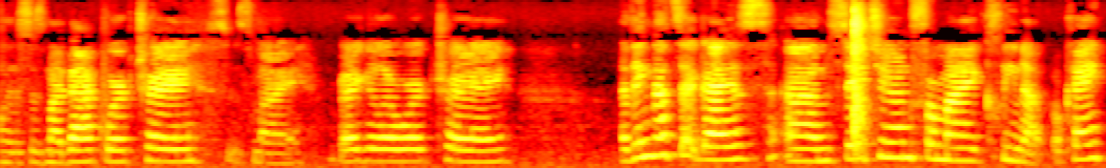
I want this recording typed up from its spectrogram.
this is my back work tray. This is my regular work tray. I think that's it, guys. Um, stay tuned for my cleanup, okay?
